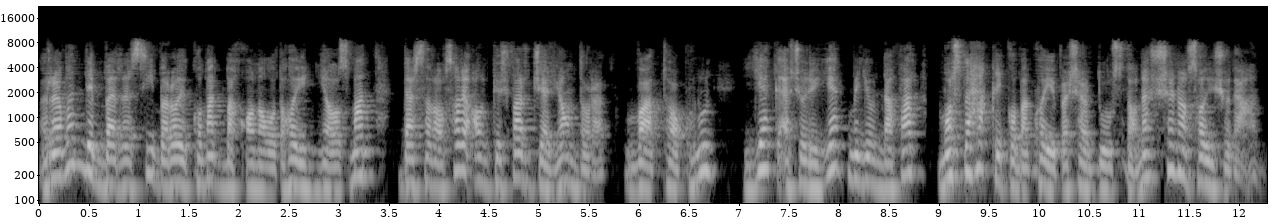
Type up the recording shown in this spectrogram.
روند بررسی برای کمک به خانواده های نیازمند در سراسر آن کشور جریان دارد و تا کنون یک یک میلیون نفر مستحق کمک های بشر دوستانه شناسایی شده اند.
